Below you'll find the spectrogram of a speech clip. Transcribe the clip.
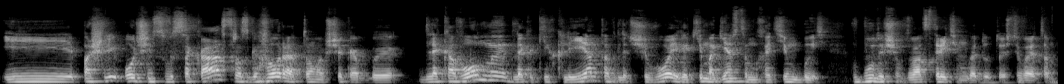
и пошли очень свысока с разговора о том вообще как бы для кого мы, для каких клиентов, для чего и каким агентством мы хотим быть. В будущем, в 23 году, то есть в этом.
